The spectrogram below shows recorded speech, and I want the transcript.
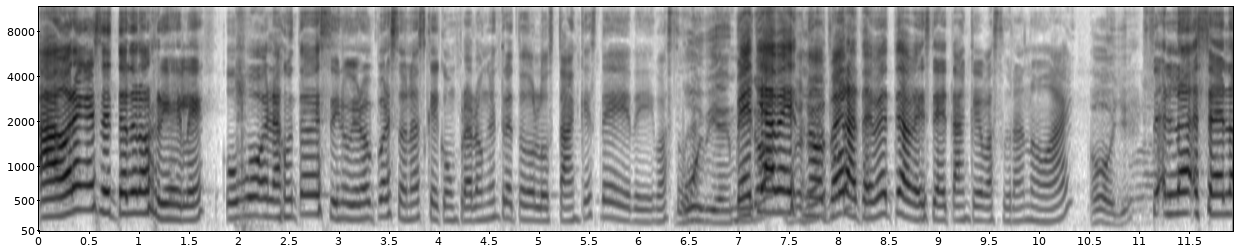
ahora en el sector de los rieles, hubo en la Junta de Vecinos, hubieron personas que compraron entre todos los tanques de, de basura. Muy bien, Vete mira, a ver, no, espérate, vete a ver si hay tanque de basura, no hay. Oye. Se lo, se lo,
